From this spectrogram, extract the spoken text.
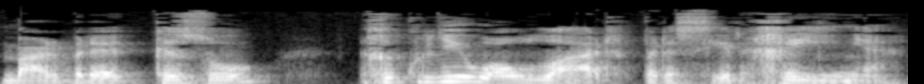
Bárbara casou, recolheu ao lar para ser rainha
